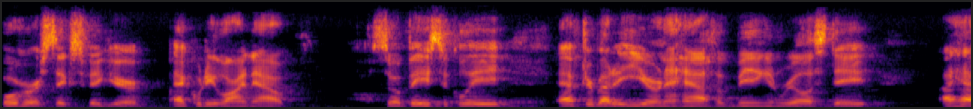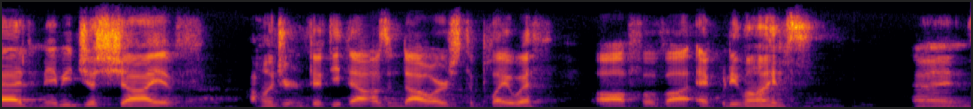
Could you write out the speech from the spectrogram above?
over a six figure equity line out. So basically, after about a year and a half of being in real estate, I had maybe just shy of $150,000 to play with off of uh, equity lines and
